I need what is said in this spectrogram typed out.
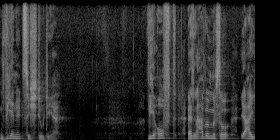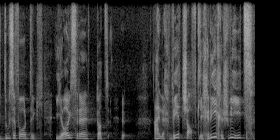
Und wie nützt du die? Wie oft erleben wir so die Herausforderung in unserer gerade, eigentlich wirtschaftlich reichen Schweiz,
